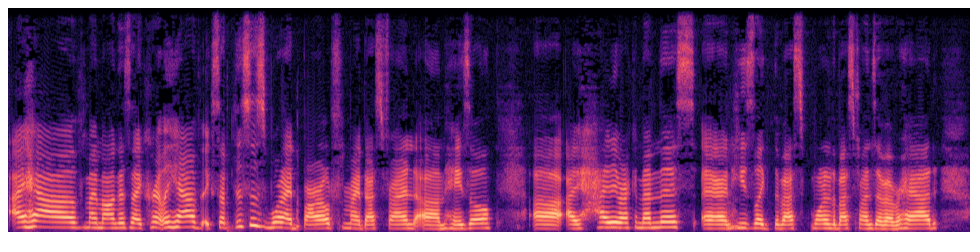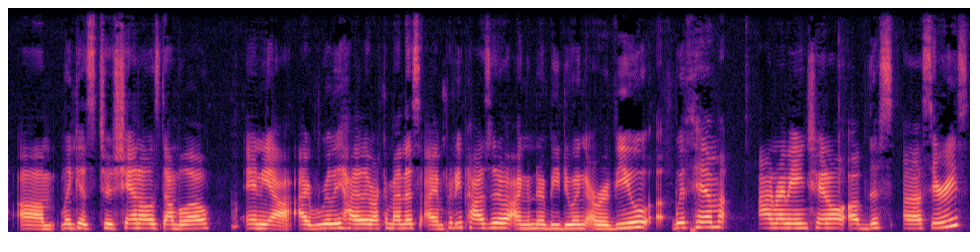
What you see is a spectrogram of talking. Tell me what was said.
I have my mangas I currently have, except this is what I borrowed from my best friend, um, Hazel. Uh, I highly recommend this, and he's like the best, one of the best friends I've ever had. Um, link is to his channel is down below. And yeah, I really highly recommend this. I am pretty positive I'm going to be doing a review with him on my main channel of this uh, series.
